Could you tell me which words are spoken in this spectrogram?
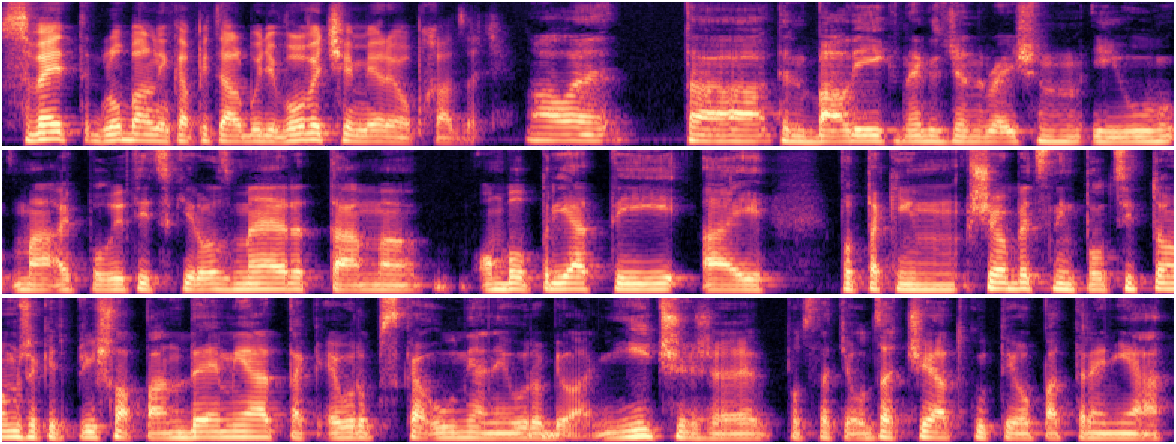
svet, globálny kapitál bude vo väčšej miere obchádzať. No ale tá, ten balík Next Generation EU má aj politický rozmer. Tam on bol prijatý aj pod takým všeobecným pocitom, že keď prišla pandémia, tak Európska únia neurobila nič, že v podstate od začiatku tie opatrenia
